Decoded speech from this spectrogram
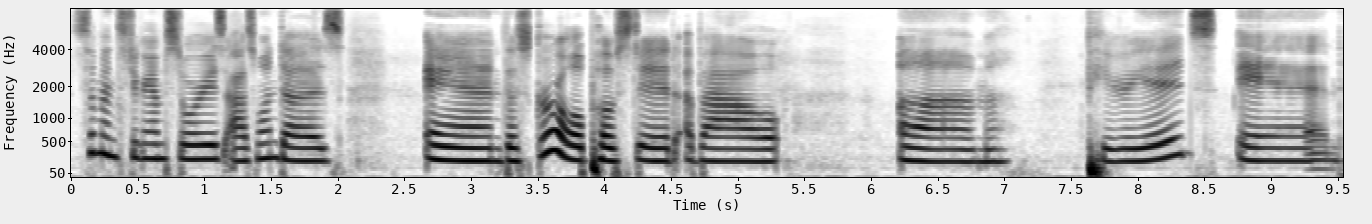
some Instagram stories as one does, and this girl posted about um periods and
